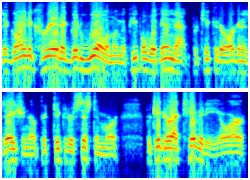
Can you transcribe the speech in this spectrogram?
it going to create a goodwill among the people within that particular organization or particular system or particular activity or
